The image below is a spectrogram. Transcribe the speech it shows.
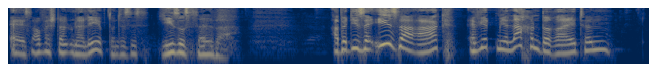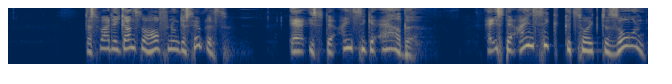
er ist auferstanden und erlebt und es ist Jesus selber. Aber dieser Isaak, er wird mir Lachen bereiten. Das war die ganze Hoffnung des Himmels. Er ist der einzige Erbe. Er ist der einzig gezeugte Sohn.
